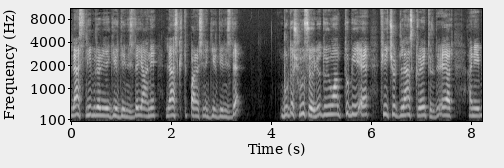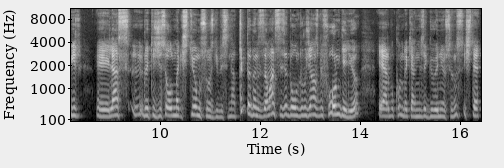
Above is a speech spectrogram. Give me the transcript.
Lens Library'e girdiğinizde yani lens kütüphanesine girdiğinizde burada şunu söylüyor. Do you want to be a featured lens creator diyor. Eğer hani bir e, lens üreticisi olmak istiyor musunuz gibisinden tıkladığınız zaman size dolduracağınız bir form geliyor. Eğer bu konuda kendinize güveniyorsanız işte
